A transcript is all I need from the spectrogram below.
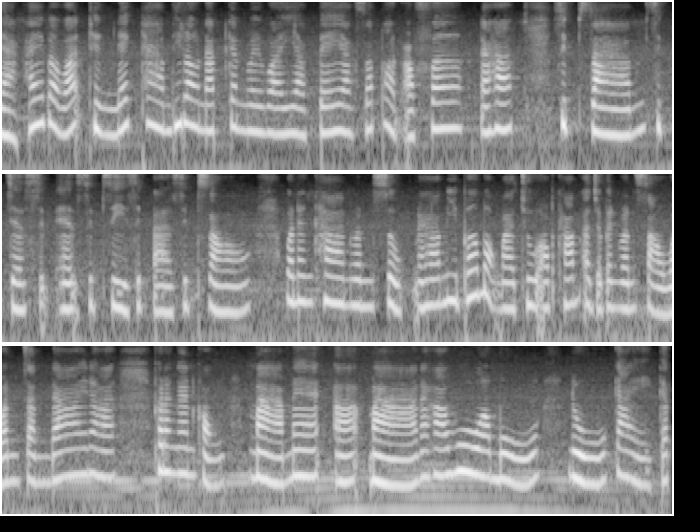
อยากให้แบบว่าถึงเน็กไทม์ที่เรานัดกันไวๆ อยากเปย์อยากซัพพอร์ตออฟเฟอร์นะคะ 13 17 11 14 18 12 วันอังคารวันศุกร์นะคะ มีเพิ่มออกมา Two of Cup อาจจะเป็นวันเสาร์วันจันทร์ได้นะคะ พลังงานของหมาแม่อะหมานะคะ วัวหมู หนูไก่กระ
